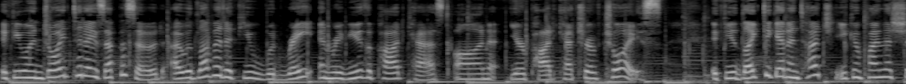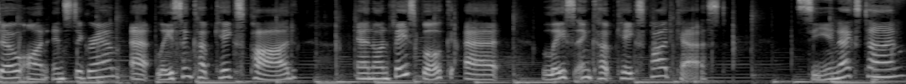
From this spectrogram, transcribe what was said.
If you enjoyed today's episode, I would love it if you would rate and review the podcast on your podcatcher of choice. If you'd like to get in touch, you can find the show on Instagram at Lace and Cupcakes Pod and on Facebook at Lace and Cupcakes Podcast. See you next time.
